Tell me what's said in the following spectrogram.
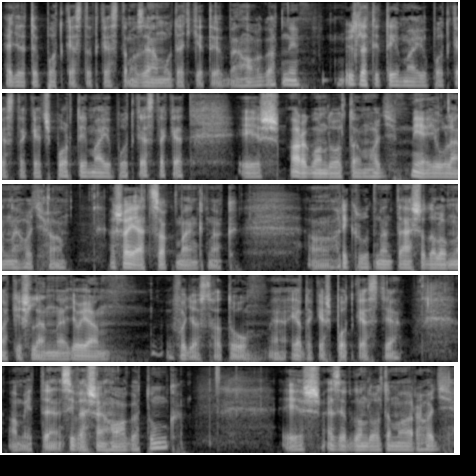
egyre több podcastet kezdtem az elmúlt egy-két évben hallgatni, üzleti témájú podcasteket, sporttémájú podcasteket, és arra gondoltam, hogy milyen jó lenne, hogyha a saját szakmánknak, a recruitment társadalomnak is lenne egy olyan fogyasztható, érdekes podcastje, amit szívesen hallgatunk, és ezért gondoltam arra, hogy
